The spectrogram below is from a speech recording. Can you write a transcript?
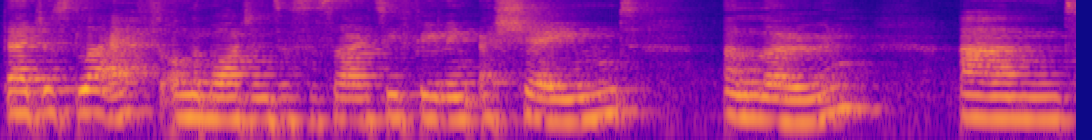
they're just left on the margins of society feeling ashamed alone and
